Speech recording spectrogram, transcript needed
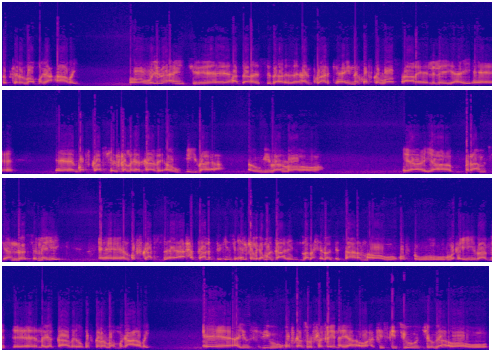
dad kale loo magacaabay oo weliba aan jiri hadda sida aan ku arkahayna qofka loo saaray ee la leeyahay qofkaas xilka laga qaaday awgiibaa awgiibaa loo ya yaa barnaamijkan loo sameeyey. Qofkaas xataa laftirkiisa xilka lagama qaadin laba xiloo si saaran oo uu qofka uu hayay baa mid laga qaaday oo qof kale loo magacaabay. Ayuu sidii buu qofkaas u shaqaynaya oo xafiiskiisii uu joogaa oo uu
